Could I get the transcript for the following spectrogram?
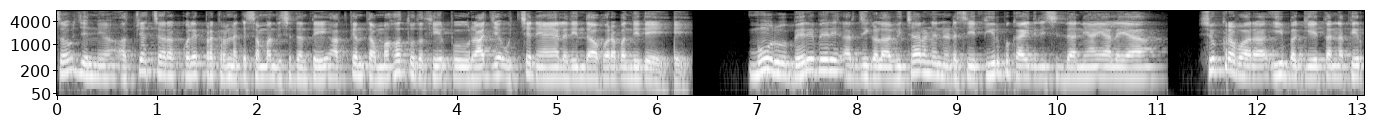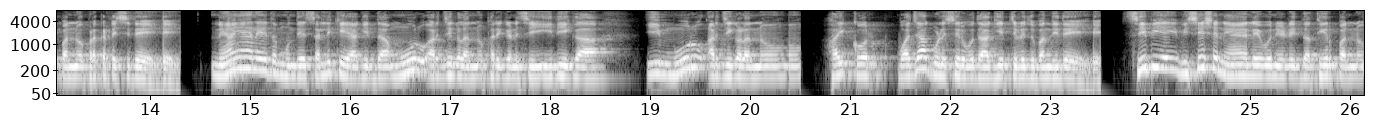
ಸೌಜನ್ಯ ಅತ್ಯಾಚಾರ ಕೊಲೆ ಪ್ರಕರಣಕ್ಕೆ ಸಂಬಂಧಿಸಿದಂತೆ ಅತ್ಯಂತ ಮಹತ್ವದ ತೀರ್ಪು ರಾಜ್ಯ ಉಚ್ಚ ನ್ಯಾಯಾಲಯದಿಂದ ಹೊರಬಂದಿದೆ. ಮೂರು ಬೇರೆ ಬೇರೆ ಅರ್ಜಿಗಳ ವಿಚಾರಣೆ ನಡೆಸಿ ತೀರ್ಪು ಕಾಯ್ದಿರಿಸಿದ ನ್ಯಾಯಾಲಯ ಶುಕ್ರವಾರ ಈ ಬಗ್ಗೆ ತನ್ನ ತೀರ್ಪನ್ನು ಪ್ರಕಟಿಸಿದೆ. ನ್ಯಾಯಾಲಯದ ಮುಂದೆ ಸಲ್ಲಿಕೆಯಾಗಿದ್ದ ಮೂರು ಅರ್ಜಿಗಳನ್ನು ಪರಿಗಣಿಸಿ ಇದೀಗ ಈ ಮೂರು ಅರ್ಜಿಗಳನ್ನು ಹೈಕೋರ್ಟ್ ವಜಾಗೊಳಿಸಿರುವುದಾಗಿ ತಿಳಿದು ಬಂದಿದೆ. ಸಿಬಿಐ ವಿಶೇಷ ನ್ಯಾಯಾಲಯವು ನೀಡಿದ್ದ ತೀರ್ಪನ್ನು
